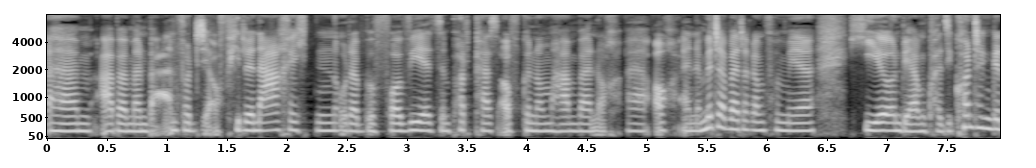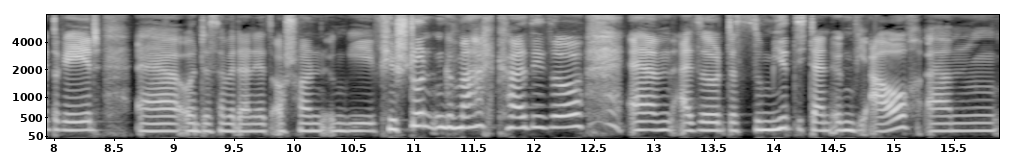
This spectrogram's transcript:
Ähm, aber man beantwortet ja auch viele Nachrichten. Oder bevor wir jetzt den Podcast aufgenommen haben, war noch äh, auch eine Mitarbeiterin von mir hier und wir haben quasi Content gedreht. Äh, und das haben wir dann jetzt auch schon irgendwie vier Stunden gemacht, quasi so. Ähm, also das summiert sich dann irgendwie auch. Ähm,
